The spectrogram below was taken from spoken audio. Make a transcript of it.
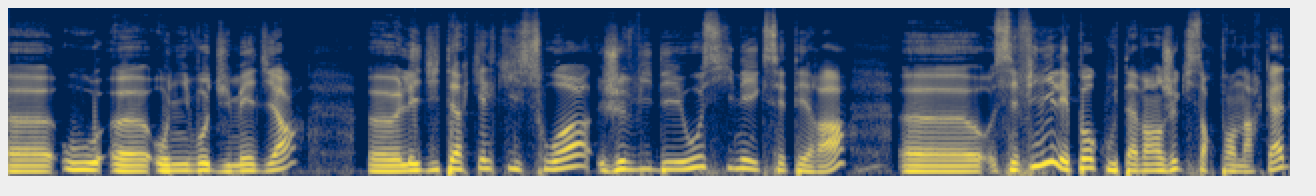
euh, où, au niveau du média, l'éditeur, quel qu'il soit, jeux vidéo, ciné, etc., c'est fini l'époque où tu avais un jeu qui sortait en arcade,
